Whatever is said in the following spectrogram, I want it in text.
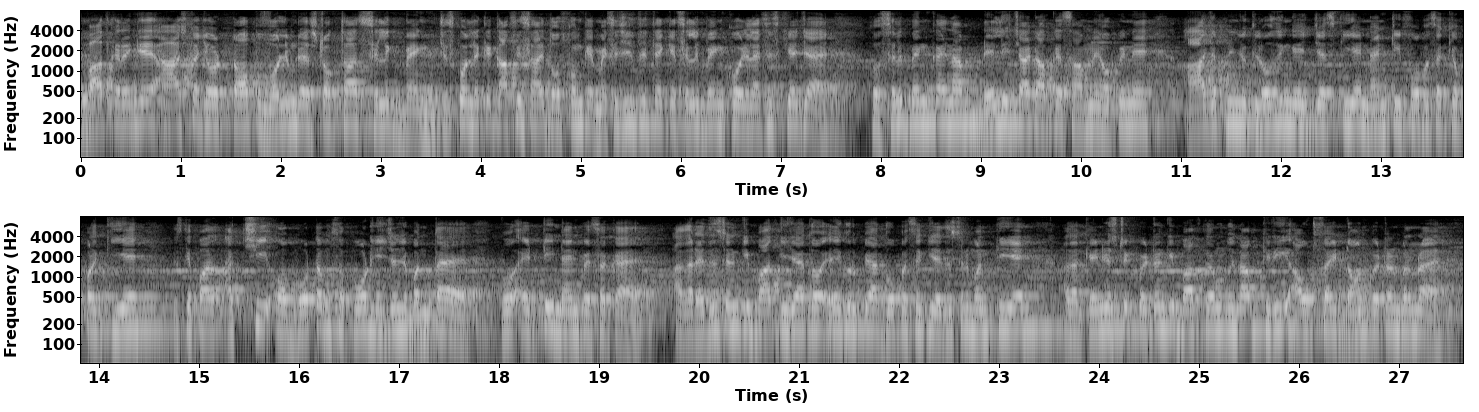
बात करेंगे आज का जो टॉप वॉल्यूम स्टॉक था सिलिक बैंक जिसको लेके काफ़ी सारे दोस्तों के मैसेजेस भी थे कि सिलिक बैंक को एनालिसिस किया जाए। तो सिलिक बैंक का ना डेली चार्ट आपके सामने ओपन है। आज अपनी जो क्लोजिंग एजेस की है 94 फोर परसेंट के ऊपर की है। इसके पास अच्छी और बॉटम सपोर्ट रीजन जो बनता है, वो 89 पैसे का है। अगर रेजिस्टेंट की बात की जाए तो एक रुपया दो पैसे की रेजिस्टेंट बनती है। अगर कैंडलस्टिक पैटर्न की बात करूँ तो जनाब थ्री आउटसाइड डाउन पैटर्न बन रहा है।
